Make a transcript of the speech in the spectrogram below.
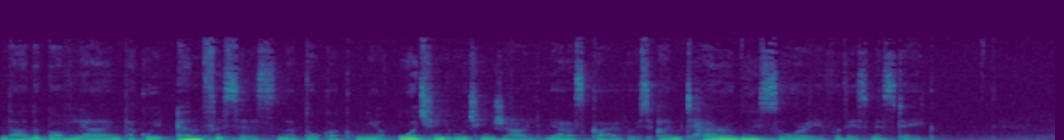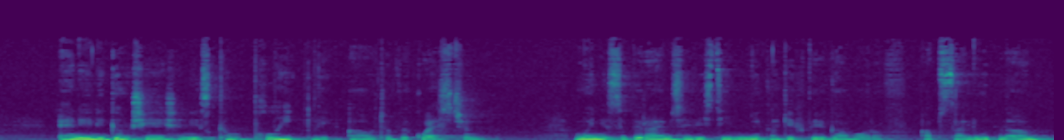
Да, добавляем такой emphasis на то, как мне очень-очень жаль. Я раскаиваюсь. I'm terribly sorry for this mistake. Any negotiation is completely out of the question. Мы не собираемся вести никаких переговоров. Абсолютно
